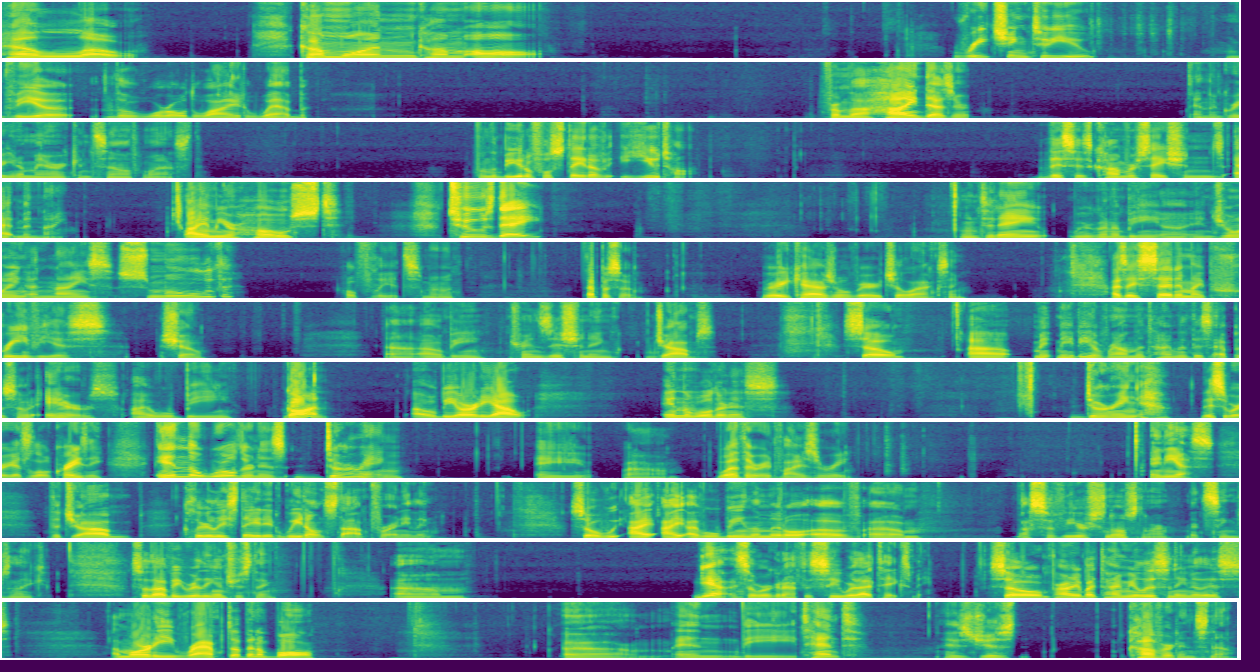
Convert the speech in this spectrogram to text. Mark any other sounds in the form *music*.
Hello. Come one, come all. Reaching to you via the World Wide Web from the high desert and the great American Southwest. From the beautiful state of Utah. This is Conversations at Midnight. I am your host, Tuesday. And today we're going to be uh, enjoying a nice, smooth, hopefully it's smooth, episode. Very casual, very chillaxing. As I said in my previous show, uh, I'll be transitioning jobs. So uh, may- maybe around the time that this episode airs, I will be gone. I will be already out in the wilderness. During, *laughs* this is where it gets a little crazy, in the wilderness during a um, weather advisory. And yes, the job clearly stated we don't stop for anything. So we, I, I, I will be in the middle of um, a severe snowstorm. It seems like, so that'll be really interesting. Um, yeah, so we're gonna have to see where that takes me. So probably by the time you're listening to this, I'm already wrapped up in a ball, um, and the tent is just covered in snow,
